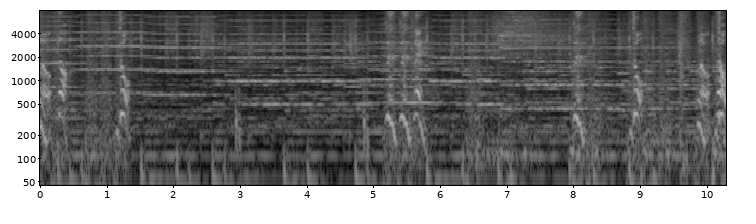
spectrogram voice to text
なったどう？ねねねねどう？なった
